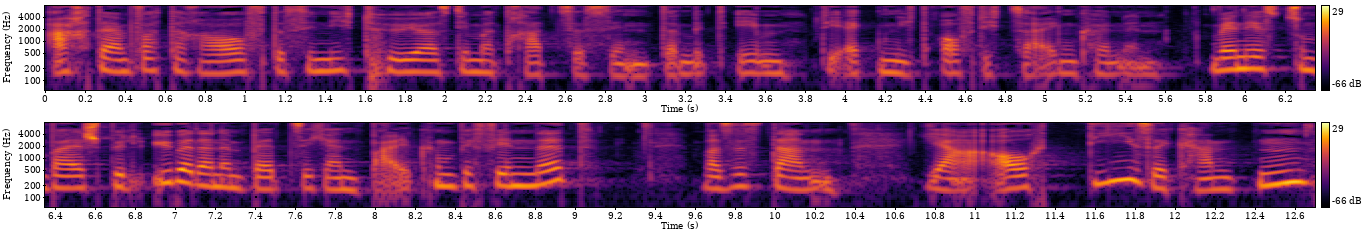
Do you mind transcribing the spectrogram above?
achte einfach darauf, dass sie nicht höher als die Matratze sind, damit eben die Ecken nicht auf dich zeigen können. Wenn jetzt zum Beispiel über deinem Bett sich ein Balken befindet, was ist dann? Ja, auch diese Kanten,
